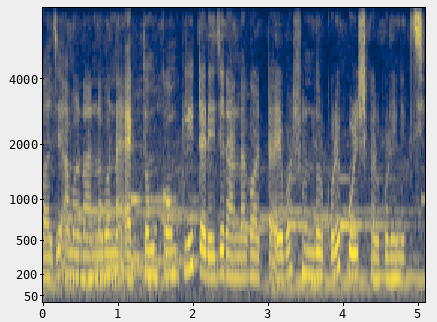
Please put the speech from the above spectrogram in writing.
বাজে। আমার রান্নাবান্না একদম কমপ্লিট আর এই যে রান্নাঘরটা এবার সুন্দর করে পরিষ্কার করে নিচ্ছি।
